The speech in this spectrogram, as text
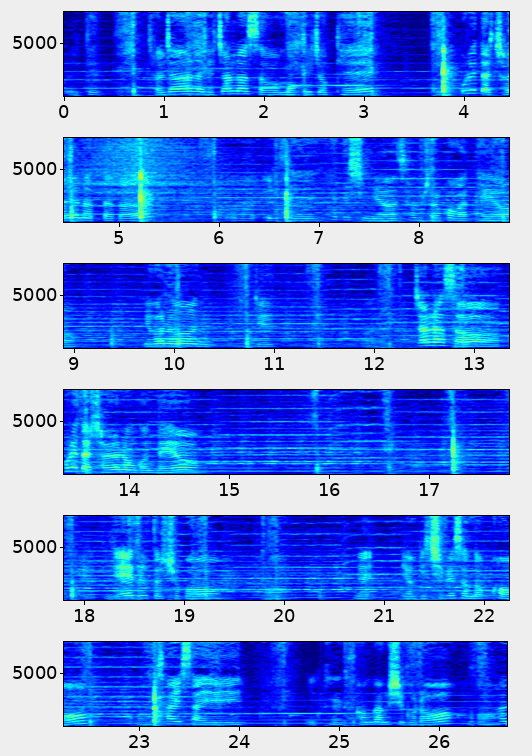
이렇게 잘잘하게 잘라서 먹기 좋게 어, 꿀에다 져여놨다가 어, 이렇게 해 드시면 참 좋을 것 같아요. 이거는 이제 어, 잘라서 꿀에다 져여놓은 건데요. 이제 애들도 주고 어, 네, 여기 집에서 넣고 어, 사이사이 이렇게 건강식으로 어, 한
